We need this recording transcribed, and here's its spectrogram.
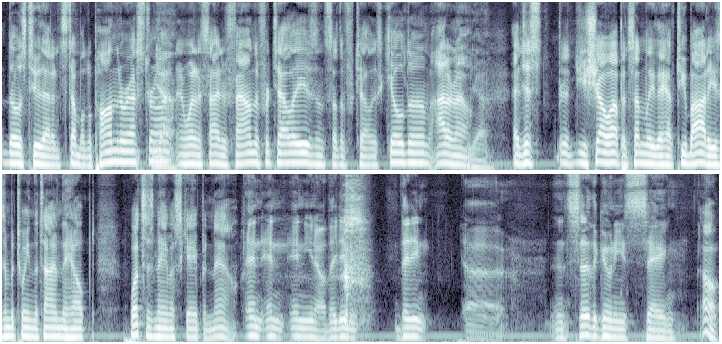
those two that had stumbled upon the restaurant Yeah. and went inside and found the Fratellis, and so the Fratellis killed them. I don't know. Yeah. I just you show up and suddenly they have two bodies in between the time they helped. What's his name escape and now? and and and you know they didn't they didn't uh, instead of the Goonies saying, "Oh,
